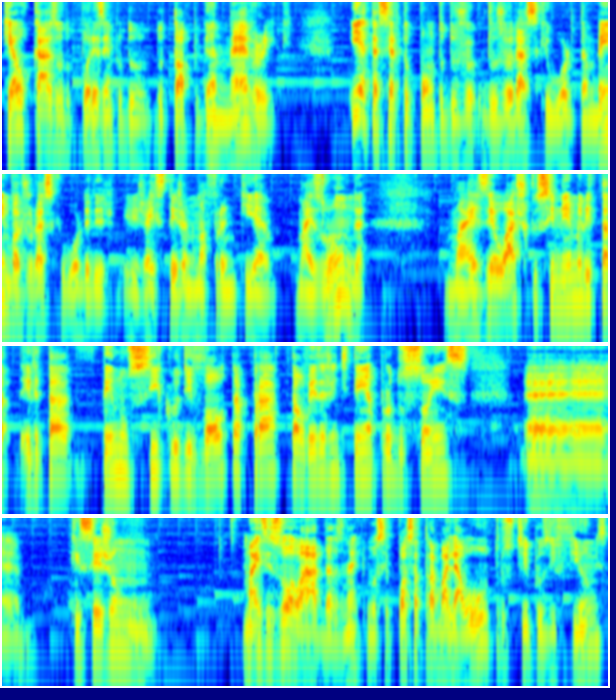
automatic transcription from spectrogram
que é o caso, do, por exemplo, do, do, Top Gun Maverick, e até certo ponto do, do Jurassic World também, embora o Jurassic World ele, ele, já esteja numa franquia mais longa, mas eu acho que o cinema ele tá, ele tá tendo um ciclo de volta para talvez a gente tenha produções é, que sejam mais isoladas, né? Que você possa trabalhar outros tipos de filmes,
